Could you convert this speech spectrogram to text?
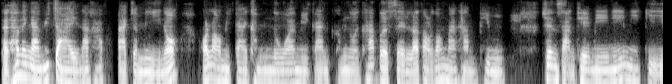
แต่ถ้าในงานวิจัยนะครับ อาจจะมีเนาะ ราะเรามีการคำนวณมีการคำนวณค่าเปอร์เซ็นต์ แล้วเราต้องมาทำพิมพ์ เช่นสารเคมีนี้มีกี่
